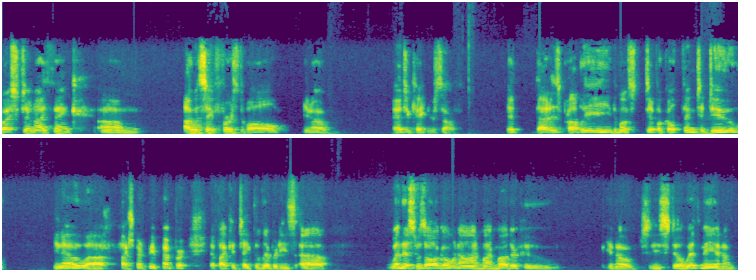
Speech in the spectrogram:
question. I think um, I would say first of all, you know, educate yourself. It that is probably the most difficult thing to do. You know, uh, I can't remember if I could take the liberties. Uh, when this was all going on, my mother, who, you know, she's still with me, and I'm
